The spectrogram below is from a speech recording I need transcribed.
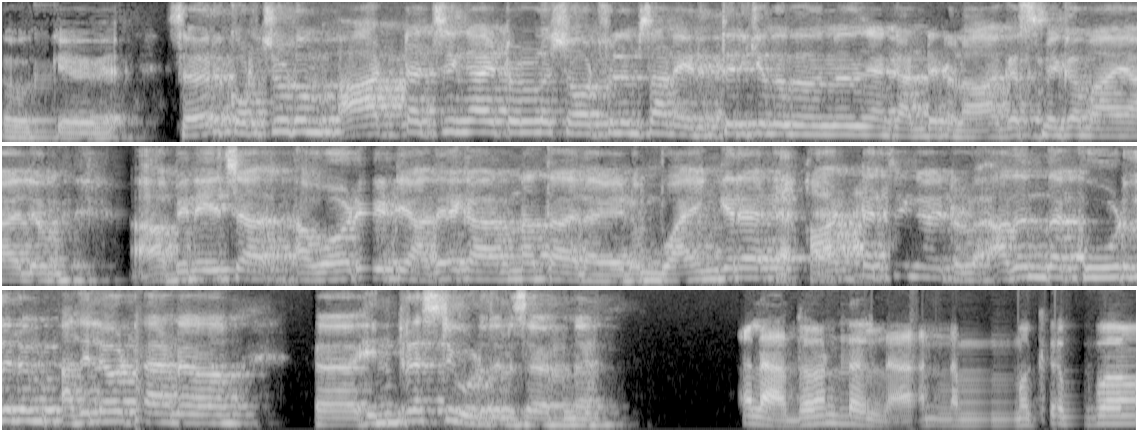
okay okay sir കുറച്ചുകൂടും ആർട്ട് ടച്ചിങ് ആയിട്ടുള്ള ഷോർട്ട് ഫിലിംസ് ആണ് എടുത്തിരിക്കുന്നത് ഞാൻ കണ്ടിട്ടുള്ളൂ ആകസ്മികമായാലും അഭിനയിച്ച അവാർഡ് കിട്ടിയ അതേ കാരണത്താലായാലും ഭയങ്കര ഹാർട്ട് ടച്ചിങ് ആയിട്ടുള്ള അതെന്താ കൂടുതലും അതിലോട്ടാണ് ഇൻട്രസ്റ്റ് കൂടുതൽ സാറിന് അല്ല അതുകൊണ്ടല്ല. നമുക്കിപ്പം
